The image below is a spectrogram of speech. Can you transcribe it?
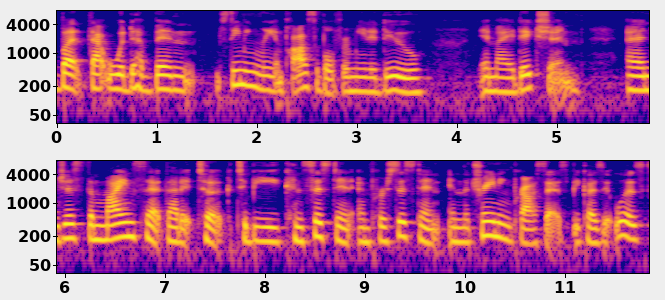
but that would have been seemingly impossible for me to do in my addiction. And just the mindset that it took to be consistent and persistent in the training process because it was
